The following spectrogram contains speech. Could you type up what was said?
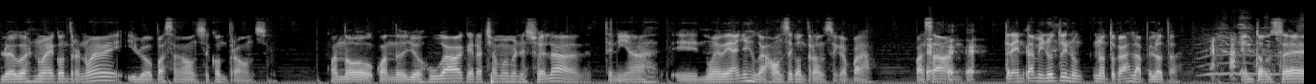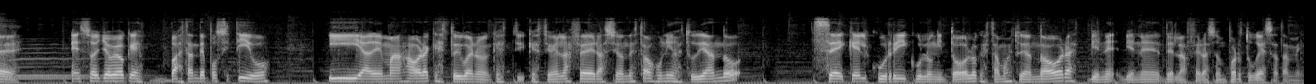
luego es 9 contra 9 y luego pasan a 11 contra 11. Cuando, cuando yo jugaba, que era chamo en Venezuela, tenía 9 eh, años y jugabas 11 contra 11, capaz. Pasaban 30 minutos y no, tocabas la pelota. Entonces, eso yo veo que es bastante positivo. Y además, ahora que estoy, bueno, que estoy, que estoy en la Federación de Estados Unidos estudiando, sé que el currículum y todo lo que estamos estudiando ahora viene, viene de la Federación Portuguesa también.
